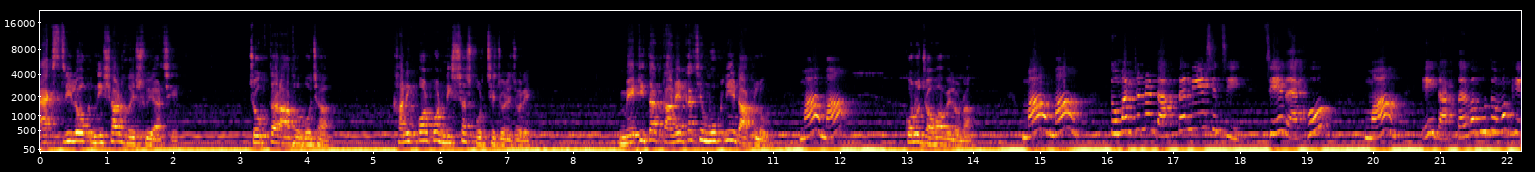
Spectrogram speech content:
এক স্ত্রীলোক নিশার হয়ে শুয়ে আছে। চোখ তার আধো বোঝা। খানিক পর পর নিঃশ্বাস পড়ছে জোরে জোরে। মেয়েটি তার কানের কাছে মুখ নিয়ে ডাকলো। মা মা। কোনো জবাব এলো না। মা মা তোমার জন্য ডাক্তার নিয়ে এসেছি। চেয়ে দেখো মা এই ডাক্তারবাবু তোমাকে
